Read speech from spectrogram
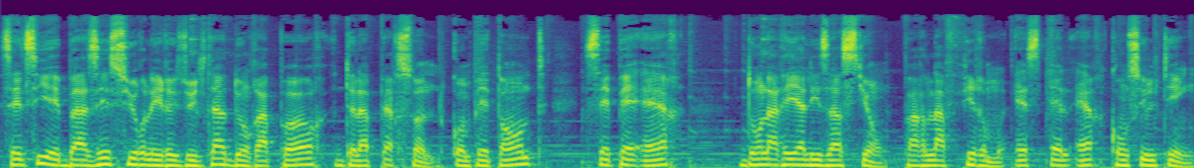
Celle-ci est basée sur les résultats d'un rapport de la personne compétente CPR dont la réalisation par la firme SLR Consulting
